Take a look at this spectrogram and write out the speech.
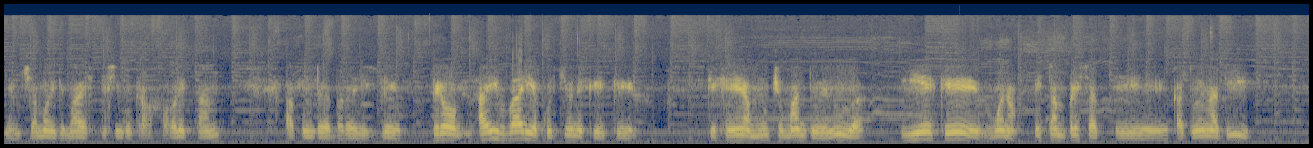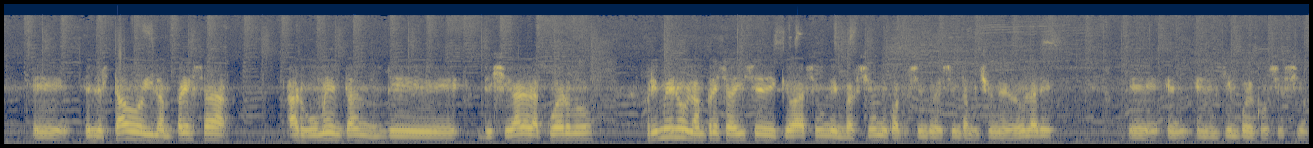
denunciamos de que más de 700 trabajadores están a punto de perder el empleo. Pero hay varias cuestiones que, que, generan mucho manto de duda, y es que, bueno, esta empresa, eh, Nati, eh, el Estado y la empresa argumentan de, de llegar al acuerdo Primero, la empresa dice que va a hacer una inversión de 460 millones de dólares eh, en, el tiempo de concesión.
